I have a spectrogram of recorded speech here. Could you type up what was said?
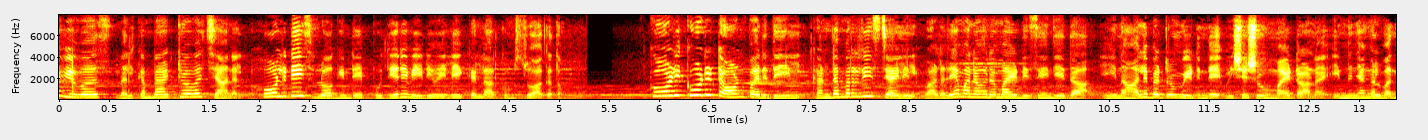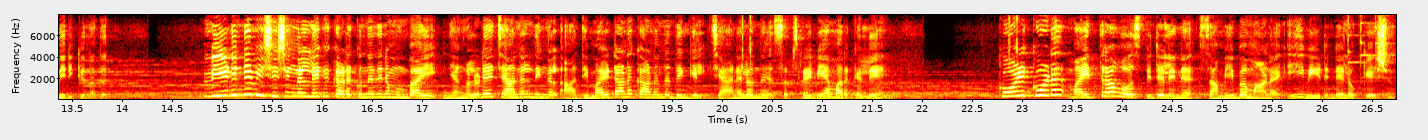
Hi viewers welcome back to our channel holidays വ്ലോഗിന്റെ പുതിയൊരു വീഡിയോയിലേക്ക് എല്ലാവർക്കും സ്വാഗതം. കോഴിക്കോട് ടൗൺ പരിധിയിൽ കണ്ടംപററി സ്റ്റൈലിൽ വളരെ മനോഹരമായി ഡിസൈൻ ചെയ്ത ഈ നാല് ബെഡ്റൂം വീടിന്റെ വിശേഷവുമായിട്ടാണ് ഇന്ന് ഞങ്ങൾ വന്നിരിക്കുന്നത്. വീടിന്റെ വിശേഷങ്ങളിലേക്ക് കടക്കുന്നതിന് മുമ്പായി ഞങ്ങളുടെ ചാനൽ നിങ്ങൾ ആദ്യമായിട്ടാണ് കാണുന്നതെങ്കിൽ ചാനൽ ഒന്ന് സബ്സ്ക്രൈബ് ചെയ്യാൻ മറക്കല്ലേ? കോഴിക്കോട് മൈത്ര ഹോസ്പിറ്റലിന് സമീപമാണ് ഈ വീടിന്റെ ലൊക്കേഷൻ.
